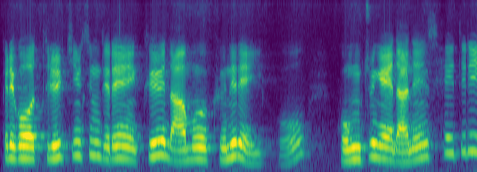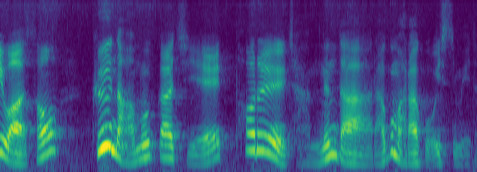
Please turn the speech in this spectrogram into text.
그리고 들짐승들은 그 나무 그늘에 있고 공중에 나는 새들이 와서 그 나무가지에 털을 잡는다라고 말하고 있습니다.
